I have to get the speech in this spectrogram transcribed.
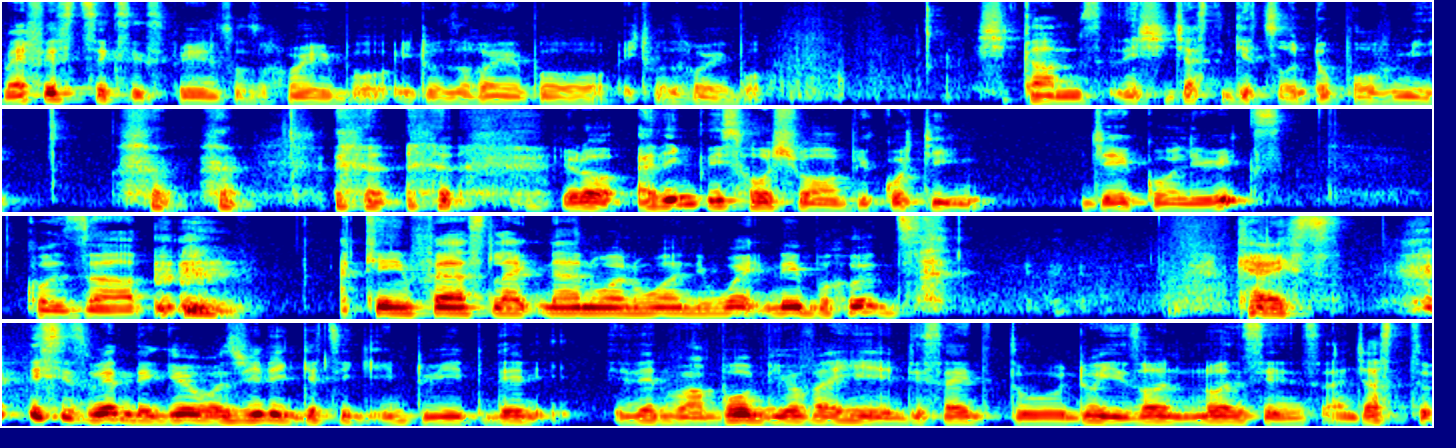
my first sex experience was horrible. It was horrible. It was horrible. She comes and she just gets on top of me. You know i think this whole show i'll be quoting j. Cole lyrics because uh, i came fast like 911 in white neighborhoods guys this is when the girl was really getting into it then then bobby over here decided to do his own nonsense and just to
